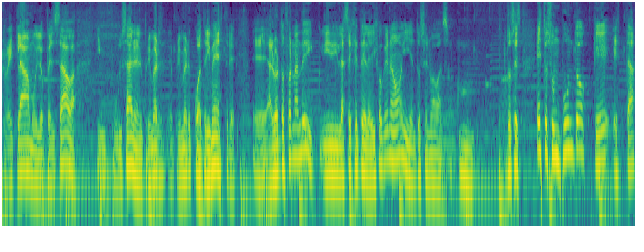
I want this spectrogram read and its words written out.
reclamo y lo pensaba impulsar en el primer, el primer cuatrimestre eh, Alberto Fernández y, la CGT le dijo que no y entonces no avanzó. Mm. Entonces, esto es un punto que está,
